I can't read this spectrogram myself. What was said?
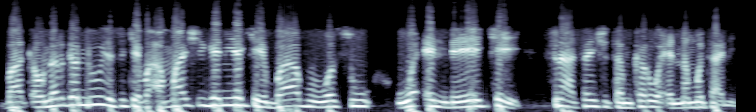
ba ƙaunar ganduje suke ba amma shi gani yake babu wasu waɗanda yake suna son shi tamkar waɗannan mutane.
